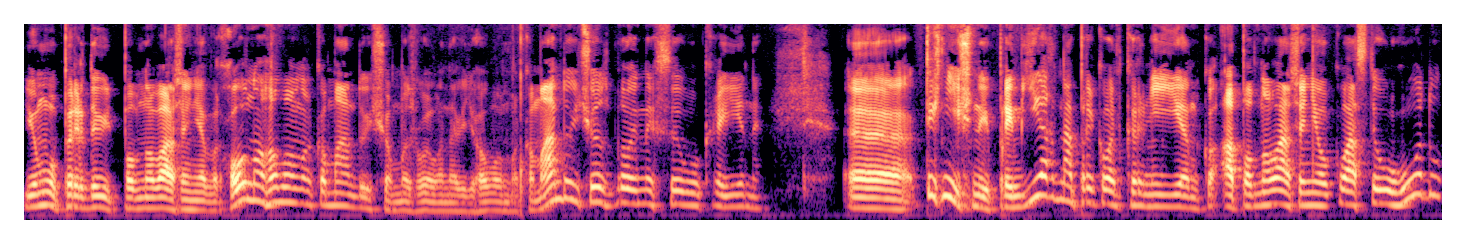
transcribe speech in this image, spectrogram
Йому передають повноваження Верховного головнокомандуючого, можливо, навіть головнокомандуючого Збройних сил України. Е, технічний прем'єр, наприклад, Корнієнко, а повноваження укласти угоду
